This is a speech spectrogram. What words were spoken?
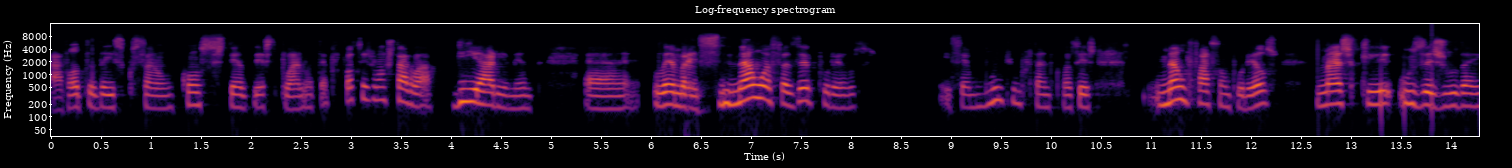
à volta da execução consistente deste plano, até porque vocês vão estar lá diariamente. Uh, Lembrem-se, não a fazer por eles, isso é muito importante que vocês não façam por eles, mas que os ajudem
